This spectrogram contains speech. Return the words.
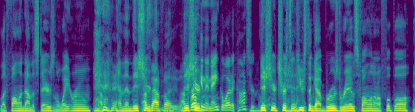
like falling down the stairs in the weight room. and then this year, That's not funny. Man. I've this broken year, an ankle at a concert. this year Tristan Houston got bruised ribs falling on a football.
